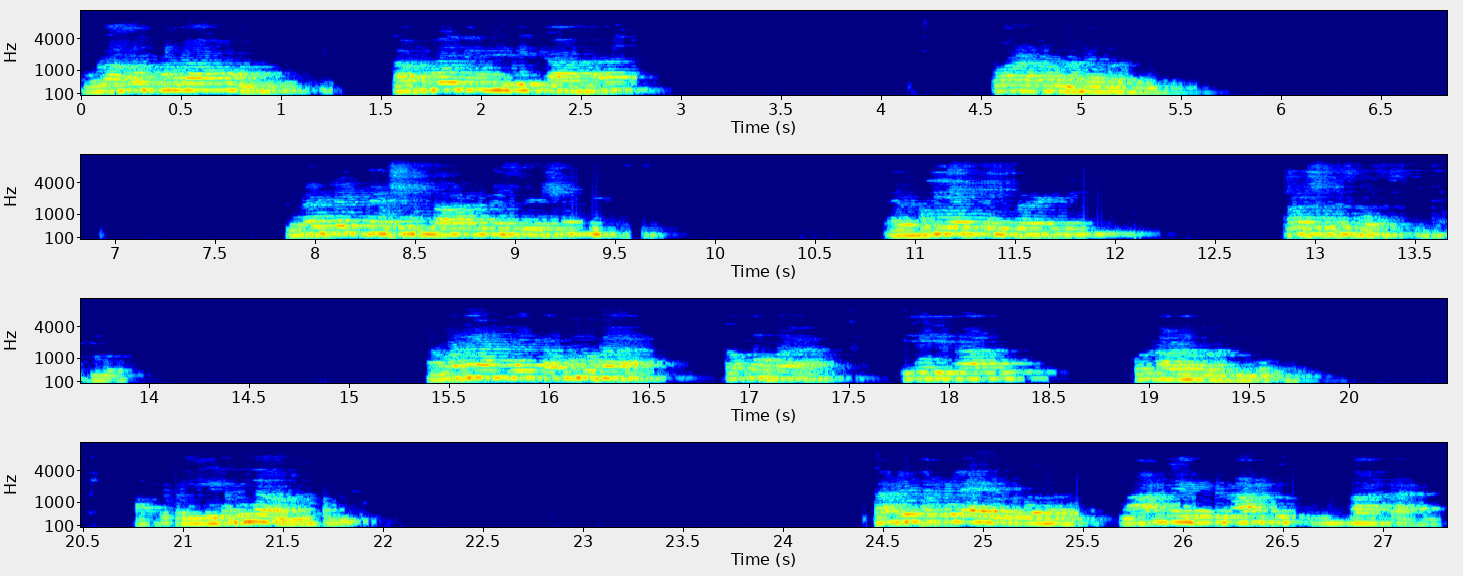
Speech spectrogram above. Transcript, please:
உலகம் பூராவும் சமூக நீதிக்காக போராட்டம் நடைபெறுகிறது. யுனைடெட் நேஷன்ஸ் ஆர்கனைசேஷன் is தமிழ்நாட்டில் சமூக சமூக நீதி நாள் கொண்டாடப்படுகிறது. அப்படி இருந்தும் சமீபத்தில் ஒரு நான்கு நாட்களுக்கு முன்பாக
